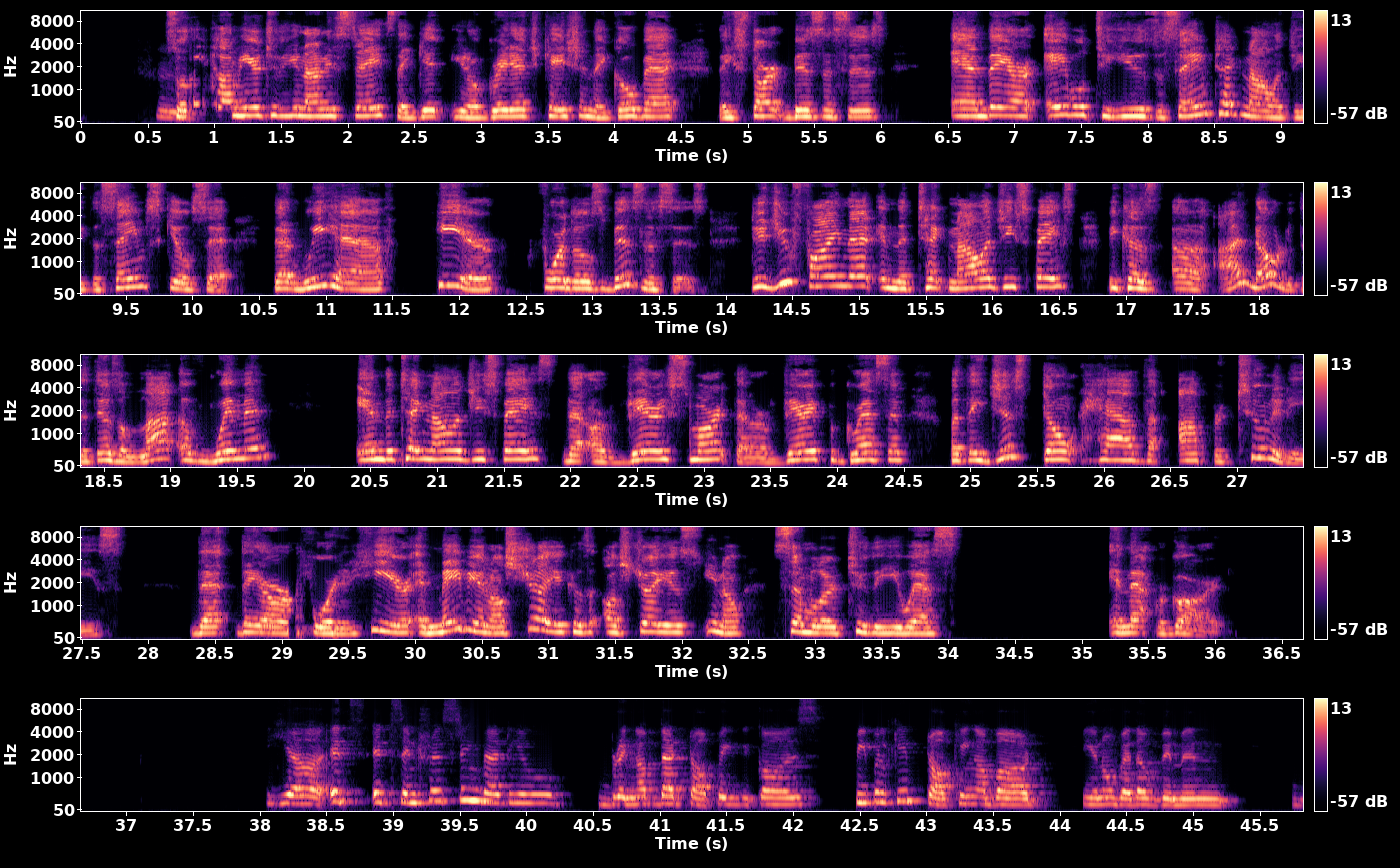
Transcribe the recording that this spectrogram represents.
Hmm. So they come here to the United States, they get, you know, great education, they go back, they start businesses, and they are able to use the same technology, the same skill set that we have here for those businesses. Did you find that in the technology space? Because uh, I noted that there's a lot of women in the technology space that are very smart, that are very progressive, but they just don't have the opportunities that they are afforded here and maybe in Australia, because Australia is, you know, similar to the US in that regard. Yeah, it's it's interesting that you bring up that topic because people keep talking about, you know, whether women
